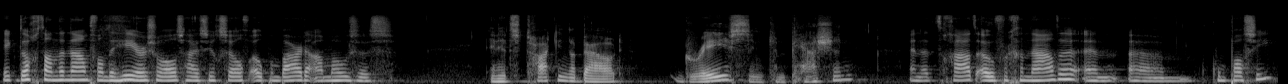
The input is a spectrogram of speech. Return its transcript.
Ik dacht aan de naam van de Heer zoals hij zichzelf openbaarde aan Mozes. And it's talking about grace and compassion, En het gaat over genade en ehm, compassie,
